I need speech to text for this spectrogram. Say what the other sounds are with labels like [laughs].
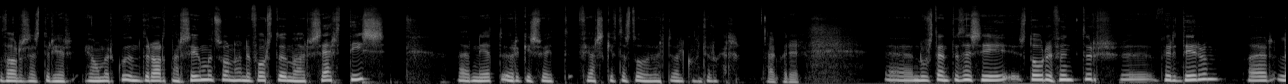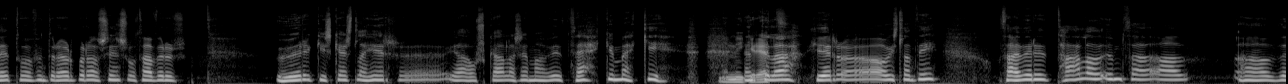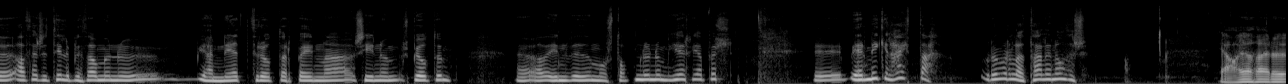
Þá er sestur hér hjá mér Guðmundur Arnar Sigmundsson, hann er fórstöðumar Sertís, það er nétt örgisveit fjarskiptastofu, verður velkomin til okkar. Takk fyrir. Eh, nú stendur þessi stóri fundur eh, fyrir dyrum, það er leittóafundur Örburáðsins og það verður örgiskesla hér eh, já, á skala sem við þekkjum ekki endilega hér á Íslandi. Og það hefur verið talað um það að að af þessu tilipni þá munu já, netþrjótar beina sínum spjótum uh, að innviðum og stopnunum hér jáfnvel. Uh, er mikil hætta raunverulega talin á þessu? Já, já, það eru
